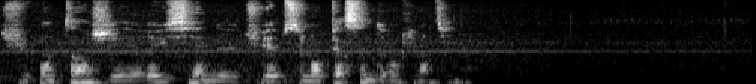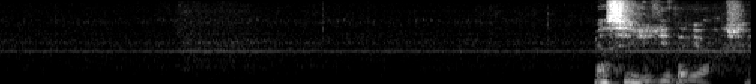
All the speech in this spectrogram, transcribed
Je suis content, j'ai réussi à ne tuer absolument personne devant Clémentine. Merci Lilly d'ailleurs, j'ai...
